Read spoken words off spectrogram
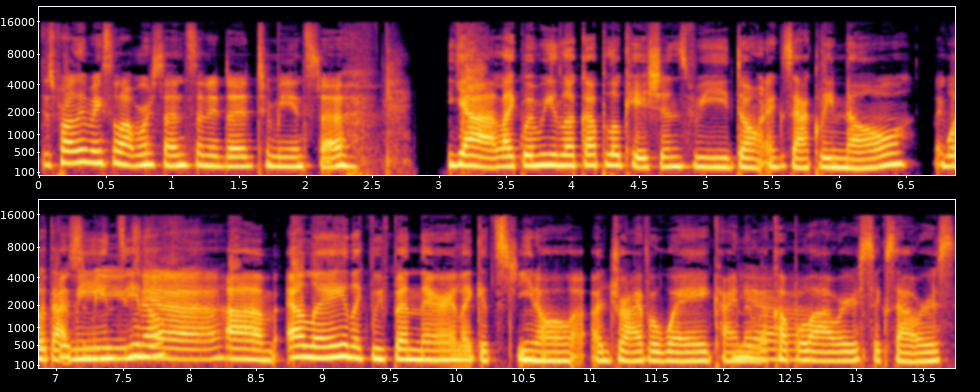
this probably makes a lot more sense than it did to me and stuff. Yeah, like when we look up locations, we don't exactly know Like what, that this means, you know? Yeah. Um, LA, like we've been there, like it's, you know, a drive away, kind of Yeah. a couple hours, six hours.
